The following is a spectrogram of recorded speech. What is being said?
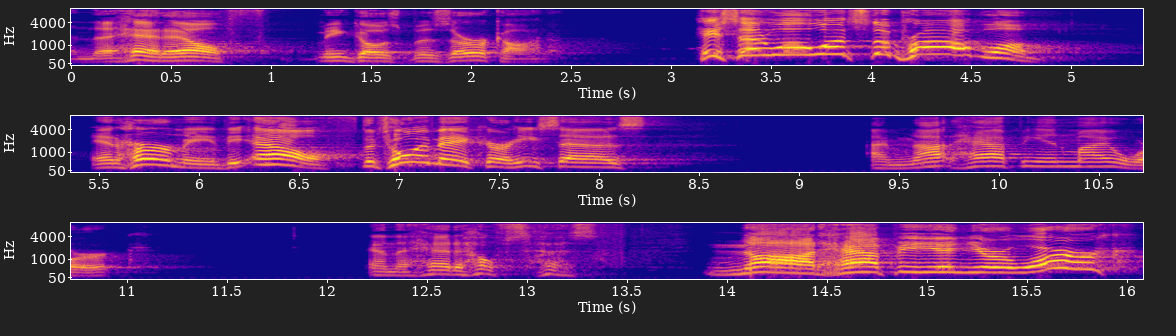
And the head elf, I mean, goes berserk on him. He said, Well, what's the problem? And Hermie, the elf, the toy maker, he says, I'm not happy in my work. And the head elf says, Not happy in your work?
